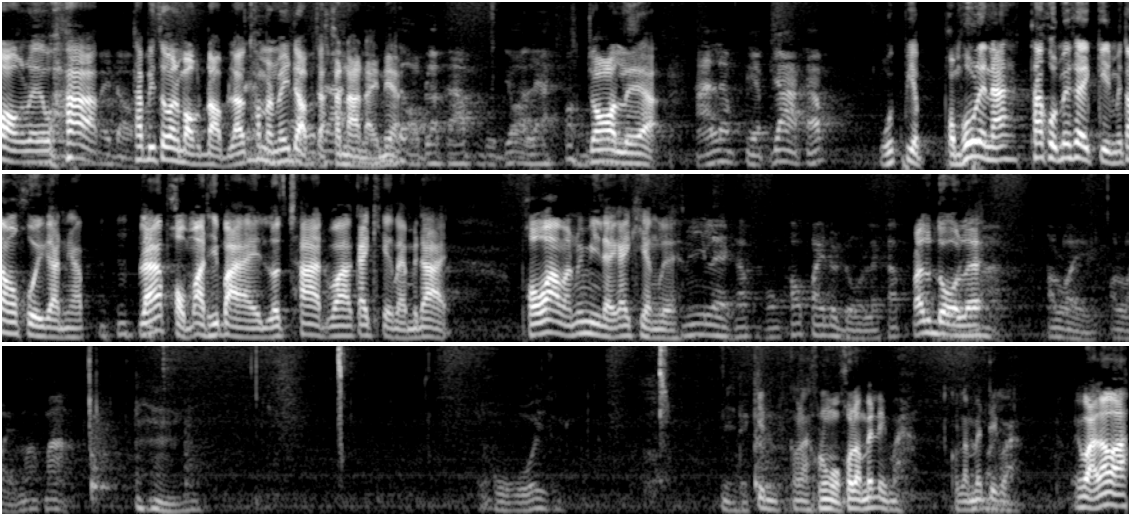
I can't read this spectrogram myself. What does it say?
บอกเลยว่าไม่ดรอปถ้าพี่ชวนบอกดรอปแล้วถ้ามันไม่ดรอปจะขนาดไหนเนี่ยม่ดอกแล้วครับสุดยอดแล้ว ยอดเลยอะหาแล้วเปรียบยากครับ อุ้ยเปรียบผมพูดเลยนะ ถ้าคุณไม่เคยกินไม่ต้องมาคุยกันครับ และผมอธิบายรสชาติว่าใกล้เคียงอะไรไม่ได้ เพราะว่ามันไม่มีอะไรใกล้เคียงเลย นี่เลยครับของเขาไปโดดๆเลยครับไปโดดๆเลย อร่อยอร่อยมากโอ้ยนี่เดี๋ยวกินคนละคุณหมูคนละเม็ดดีกว่าคนละเม็ดดีกว่า ไม่ไหวแล้ววะ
